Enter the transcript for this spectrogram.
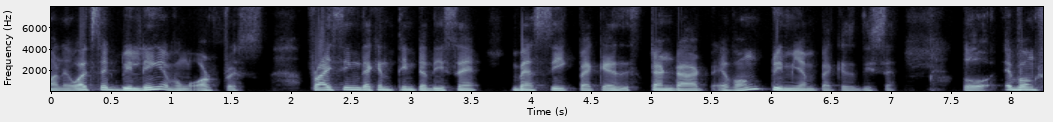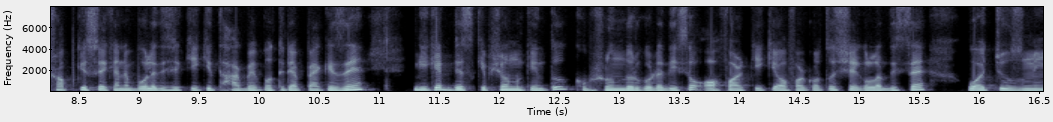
মানে ওয়েবসাইট বিল্ডিং এবং ওয়ার্ডপ্রেস প্রাইসিং দেখেন তিনটা দিছে। বেসিক প্যাকেজ স্ট্যান্ডার্ড এবং প্রিমিয়াম প্যাকেজ দিছে। তো এবং সবকিছু এখানে বলে দিছে কি কি থাকবে প্রতিটা প্যাকেজে গিকের ডিসক্রিপশন কিন্তু খুব সুন্দর করে দিছে। অফার কি কি অফার করছে সেগুলো দিছে। ওয়াই চুজ মি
